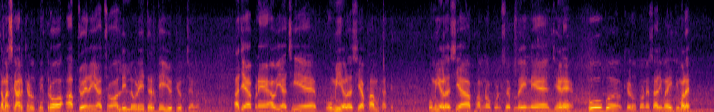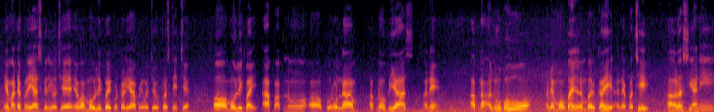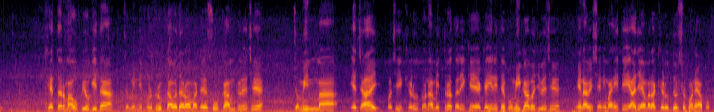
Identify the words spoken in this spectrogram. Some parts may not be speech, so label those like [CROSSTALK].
નમસ્કાર ખેડૂત મિત્રો, આપ જોઈ રહ્યા છો લીલુડી ધરતી યુટ્યુબ ચેનલ. આજે આપણે આવ્યા છીએ ભૂમિ અળસિયા ફાર્મ ખાતે. ભૂમિ અળસિયા ફાર્મનો કોન્સેપ્ટ લઈને જેણે ખૂબ ખેડૂતોને સારી માહિતી મળે, એ માટે પ્રયાસ કર્યો છે એવા મૌલિકભાઈ કોટડિયા આપણી વચ્ચે ઉપસ્થિત છે. મૌલિકભાઈ, આપ આપનું પૂરું નામ, આપનો અભ્યાસ અને આપના અનુભવો અને મોબાઈલ નંબર કહી અને પછી આ અળસિયાની ખેતરમાં ઉપયોગિતા, જમીનની ફળદ્રુપતા વધારવા માટે શું કામ કરે છે? જમીનમાં એ જાય, પછી ખેડૂતોના મિત્ર તરીકે કઈ રીતે ભૂમિકા ભજવે છે? એના વિશેની માહિતી આજે અમારા ખેડૂત દર્શકોને આપો.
